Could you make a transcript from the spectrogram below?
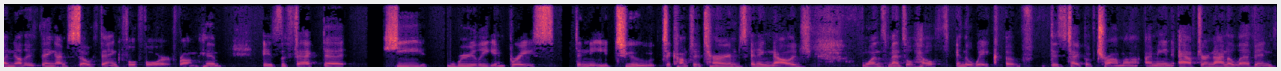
another thing I'm so thankful for from him is the fact that he really embraced the need to to come to terms and acknowledge one's mental health in the wake of this type of trauma. I mean, after 9/11,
